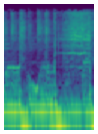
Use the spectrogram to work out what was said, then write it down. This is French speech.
Bye.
